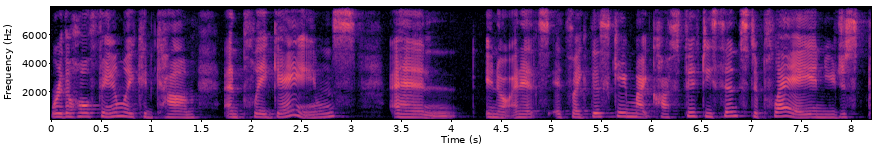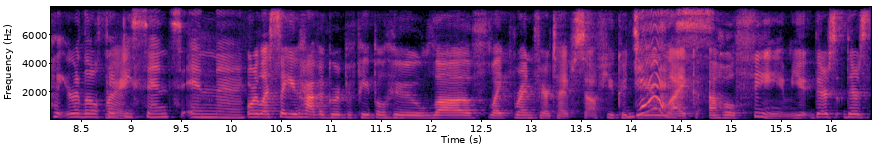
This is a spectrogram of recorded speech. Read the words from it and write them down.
where the whole family could come and play games, and you know, and it's it's like this game might cost fifty cents to play, and you just put your little fifty Right. cents in the. Or let's say you have a group of people who love like Ren Fair type stuff. You could do like a whole theme. You, there's there's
